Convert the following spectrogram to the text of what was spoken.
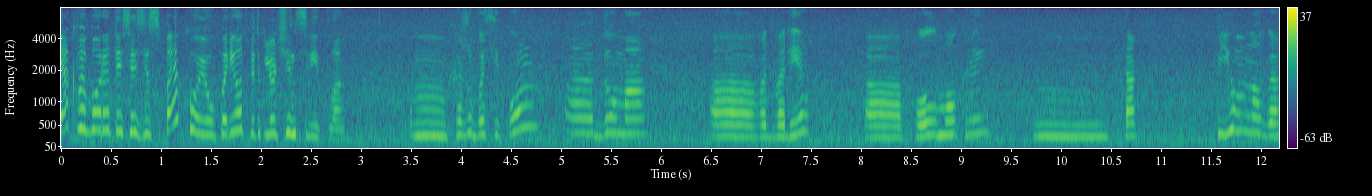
Як ви боретеся зі спекою у період відключень світла? Хожу босиком а, дома, а, во дворе, а, пол мокрый. М, Так, п'ю много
